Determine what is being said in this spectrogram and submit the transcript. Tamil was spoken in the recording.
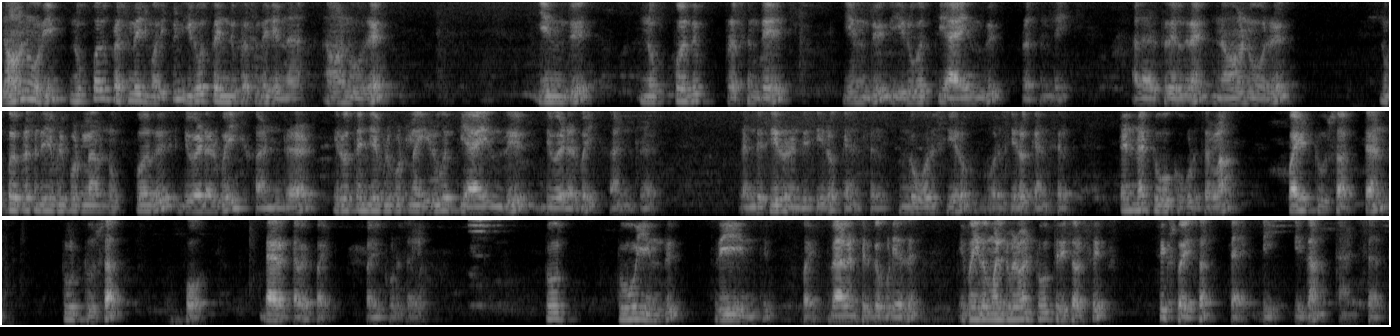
நானூறின் முப்பது பர்சன்டேஜ் மதிப்பின் இருபத்தைந்து பர்சன்டேஜ் என்ன? நானூறு இன்று முப்பது பர்சன்டேஜ் இன்று இருபத்தி ஐந்து பர்சன்டேஜ் அதை அடுத்தது எழுதுகிறேன் நானூறு முப்பது பர்சன்டேஜ் எப்படி போட்டலாம்? முப்பது டிவைடட் பை ஹண்ட்ரட் இருபத்தஞ்சு எப்படி போட்டலாம்? இருபத்தி ஐந்து டிவைடட் பை ஹண்ட்ரட் ரெண்டு ஜீரோ ரெண்டு ஜீரோ கேன்சல் இங்கே ஒரு ஜீரோ ஒரு ஜீரோ கேன்சல் டென்னை டூவுக்கு கொடுத்துடலாம். Five two sir ten two two sir four டைரெக்டாகவே ஃபைவ் ஃபைவ் கொடுத்துடலாம். Two two into three into five balance இருக்கக்கூடியது. இப்போ இதை multiple two three sir six six five sir thirty இதுதான் ஆன்சர்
